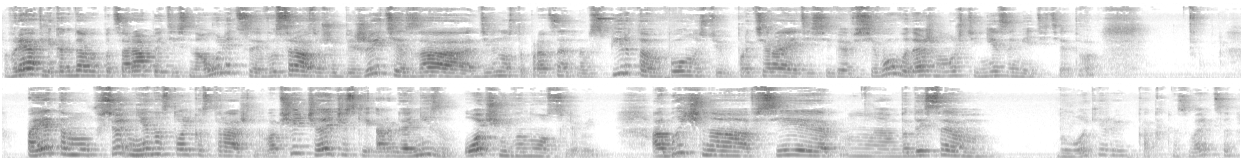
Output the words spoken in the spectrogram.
Вряд ли, когда вы поцарапаетесь на улице, вы сразу же бежите за 90% спиртом, полностью протираете себя всего, вы даже можете не заметить этого. Поэтому все не настолько страшно. Вообще человеческий организм очень выносливый. Обычно все БДСМ блогеры, как это называется,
